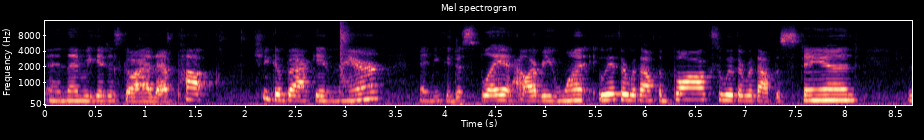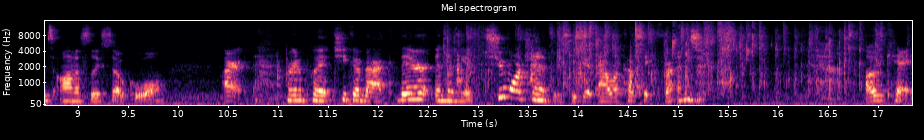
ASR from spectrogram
And then we can just go ahead and pop Chica back in there and you can display it however you want with or without the box, with or without the stand. It's honestly so cool. All right, we're gonna put Chica back there and then we have two more chances to get our cupcake friend. okay,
